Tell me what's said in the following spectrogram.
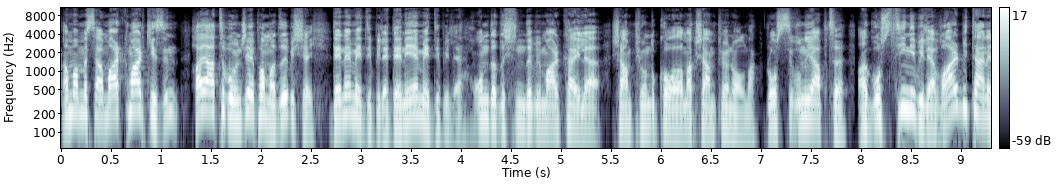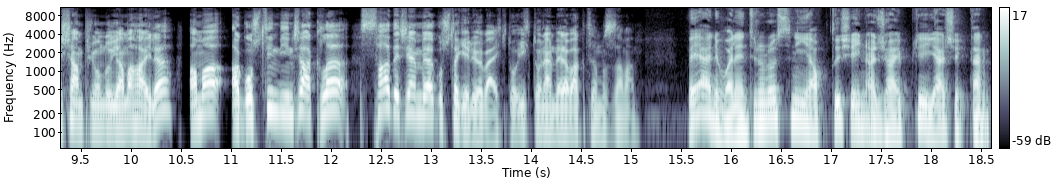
Ama mesela Mark Marquez'in hayatı boyunca yapamadığı bir şey. Denemedi bile, deneyemedi bile. Honda dışında bir markayla şampiyonluk kovalamak, şampiyon olmak. Rossi bunu yaptı. Agostini bile var bir tane şampiyonluğu Yamaha'yla ama Agostini deyince akla sadece Enve Agusta geliyor belki de o ilk dönemlere baktığımız zaman. Ve yani Valentino Rossi'nin yaptığı şeyin acayipliği gerçekten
